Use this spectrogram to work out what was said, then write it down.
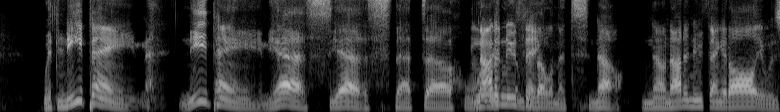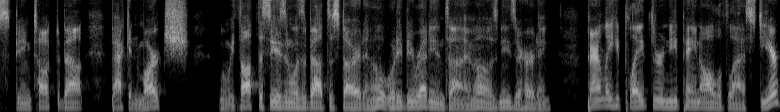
with knee pain. Knee pain. Yes, yes. That uh Not a new worrisome thing. development. No, no, not a new thing at all. It was being talked about back in March when we thought the season was about to start. And oh, would he be ready in time? Oh, his knees are hurting. Apparently, he played through knee pain all of last year.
